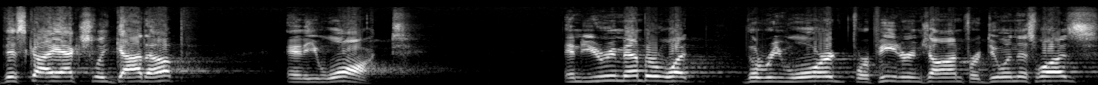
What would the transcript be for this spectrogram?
This guy actually got up and he walked. And you remember what the reward for Peter and John for doing this was?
